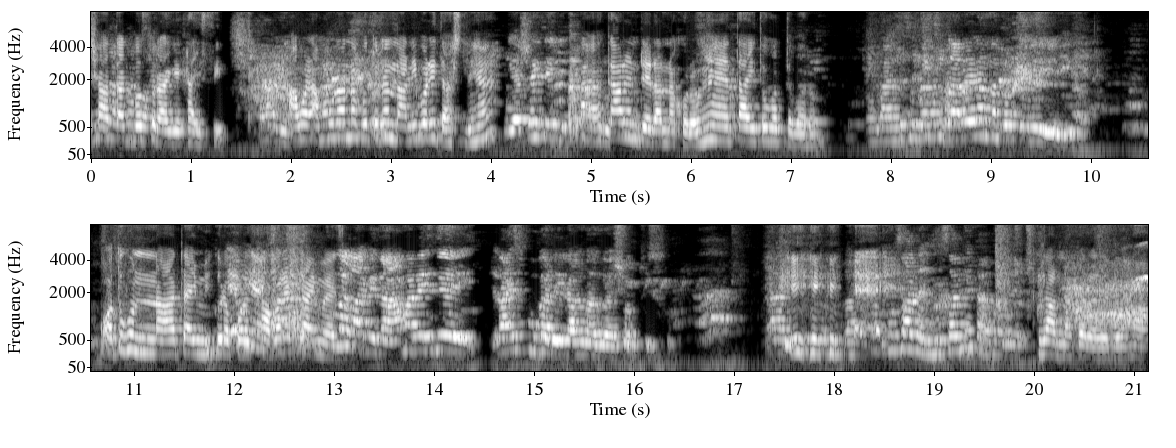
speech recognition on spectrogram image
সাত আট বছর আগে খাইছি। আমার আম্মু রান্না করতো নানি বাড়িতে আসলে হ্যাঁ? কারেন্টে রান্না করো। হ্যাঁ তাই তো করতে পারো। হয়। কতক্ষণ না টাইম করে পরে খাবারের টাইম হয়ে যায় লাগে না আমার এই যে রাইস কুকারে রান্না যায় সব কিছু রান্না করা যাবে হ্যাঁ।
